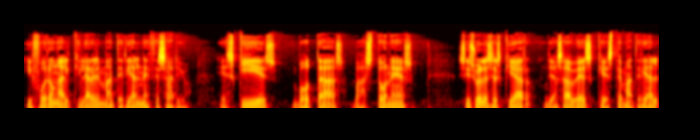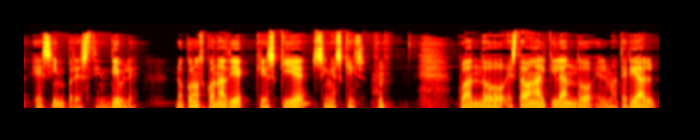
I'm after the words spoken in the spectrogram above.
y fueron a alquilar el material necesario esquíes, botas, bastones. Si sueles esquiar, ya sabes que este material es imprescindible. No conozco a nadie que esquíe sin esquís. Cuando estaban alquilando el material,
